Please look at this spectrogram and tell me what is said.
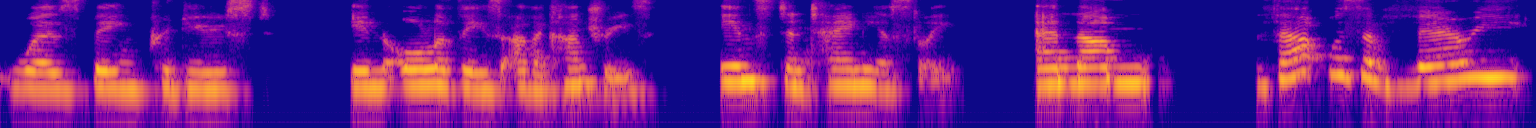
was being produced in all of these other countries instantaneously. And um, that was a very,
